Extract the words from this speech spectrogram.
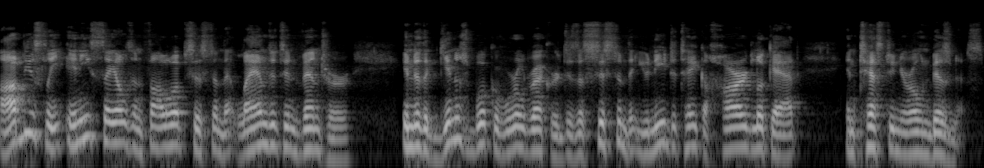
Obviously, any sales and follow-up system that lands its inventor into the Guinness Book of World Records is a system that you need to take a hard look at and test in your own business.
